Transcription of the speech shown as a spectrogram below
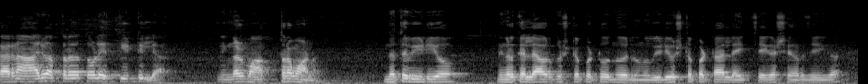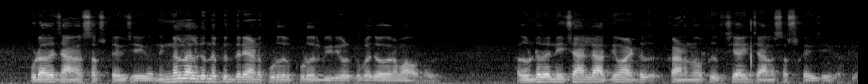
കാരണം ആരും അത്രത്തോളം എത്തിയിട്ടില്ല. നിങ്ങൾ മാത്രമാണ്. ഇന്നത്തെ വീഡിയോ നിങ്ങൾക്ക് എല്ലാവർക്കും ഇഷ്ടപ്പെട്ടു എന്ന് വരുന്നു വീഡിയോ ഇഷ്ടപ്പെട്ടാൽ ലൈക്ക് ചെയ്യുക ഷെയർ ചെയ്യുക. കൂടാതെ ചാനൽ സബ്സ്ക്രൈബ് ചെയ്യുക. നിങ്ങൾ നൽകുന്ന പിന്തുണയാണ് കൂടുതൽ കൂടുതൽ വീഡിയോകൾക്ക് പ്രചോദനമാവുന്നത്. അതുകൊണ്ട് തന്നെ ഈ ചാനൽ ആദ്യമായിട്ട് കാണുന്നവർ തീർച്ചയായും ചാനൽ സബ്സ്ക്രൈബ് ചെയ്യുക.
